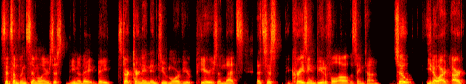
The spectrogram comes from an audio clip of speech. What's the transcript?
said something similar. just you know, they they start turning into more of your peers, and that's that's just crazy and beautiful all at the same time. So you know, our our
